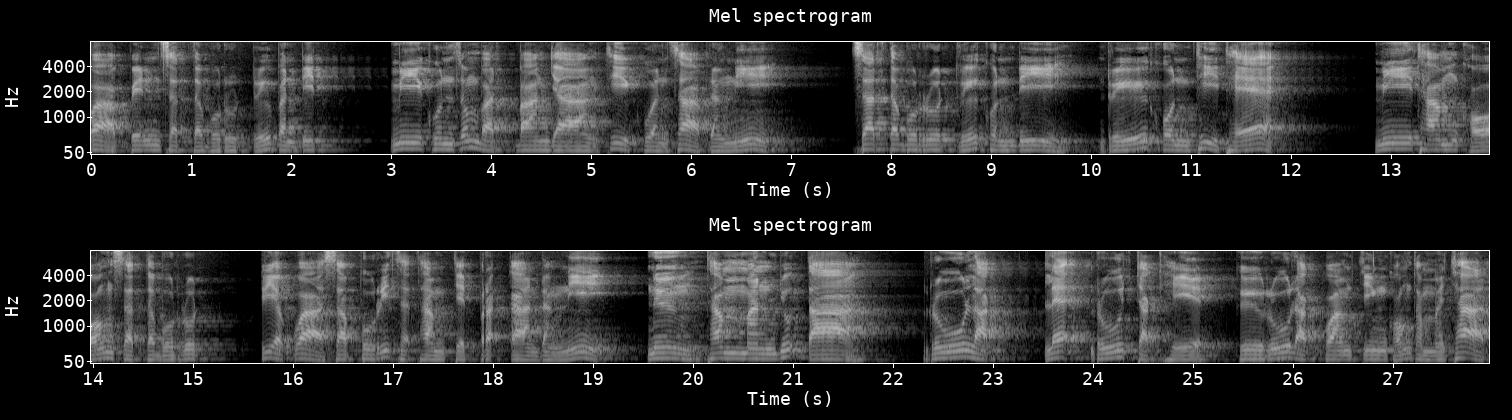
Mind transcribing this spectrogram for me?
ว่าเป็นสัตบุรุษหรือบัณฑิต มีคุณสมบัติบางอย่างที่ควรทราบดังนี้ สัตบุรุษหรือคนดี หรือคนที่แท้ มีธรรมของสัตบุรุษ เรียกว่าสัพพุริสธรรมเจ็ดประการดังนี้หนึ่งธรรมัญยุตา รู้หลักและรู้จักเหตุ คือรู้หลักความจริงของธรรมชาติ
